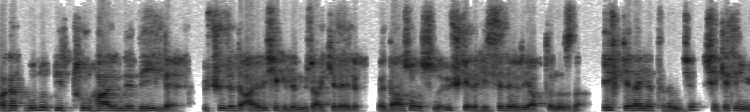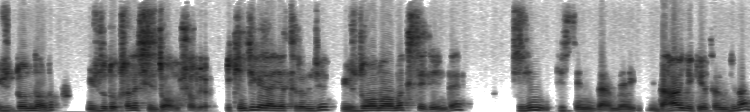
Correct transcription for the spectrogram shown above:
Fakat bunu bir tur halinde değil de üçüyle de ayrı şekilde müzakere edip ve daha sonrasında üç kere hisse devri yaptığınızda ilk gelen yatırımcı şirketin %10'unu alıp %90'ı sizde olmuş oluyor. İkinci gelen yatırımcı %10'u almak istediğinde sizin hissenizden ve daha önceki yatırımcıdan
